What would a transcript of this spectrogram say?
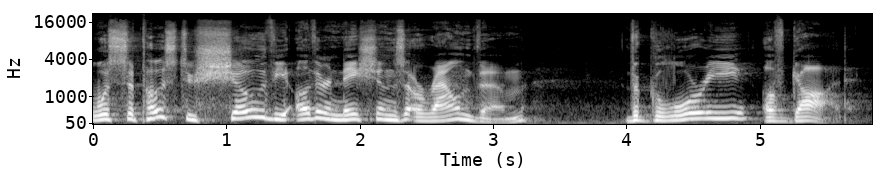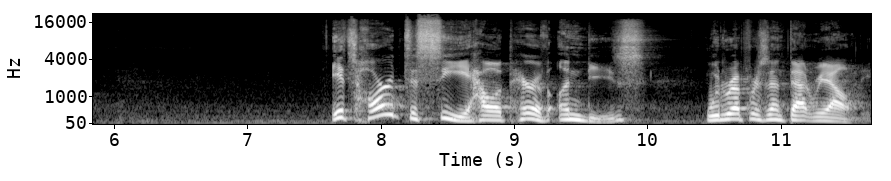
was supposed to show the other nations around them the glory of God. it's hard to see how a pair of undies would represent that reality.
